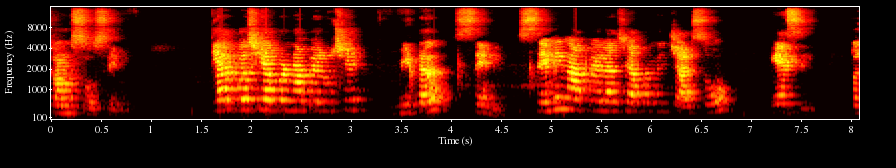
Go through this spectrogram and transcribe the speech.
300 સેમી. ત્યાર પછી આપણને આપેલું છે મીટર સેમી. સેમીમાં આપેલા છે આપણને 480 તો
